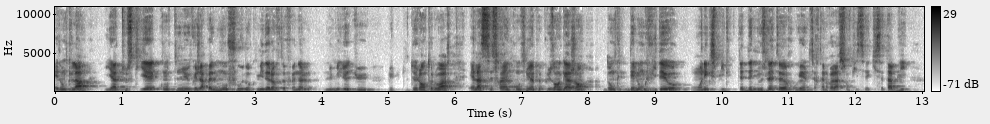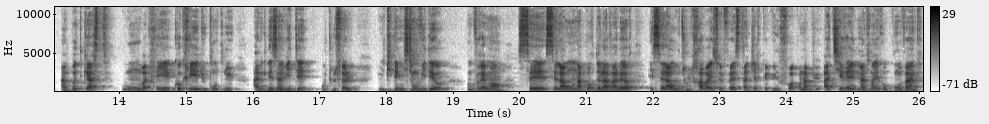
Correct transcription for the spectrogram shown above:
Et donc là, il y a tout ce qui est contenu que j'appelle MOFU, donc middle of the funnel, le milieu du, de l'entonnoir. Et là, ce sera un contenu un peu plus engageant, donc des longues vidéos où on explique, peut-être des newsletters où il y a une certaine relation qui s'établit, un podcast où on va créer, co-créer du contenu avec des invités ou tout seul, une petite émission vidéo. Donc vraiment, c'est là où on apporte de la valeur et c'est là où tout le travail se fait. C'est-à-dire qu'une fois qu'on a pu attirer, maintenant il faut convaincre,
